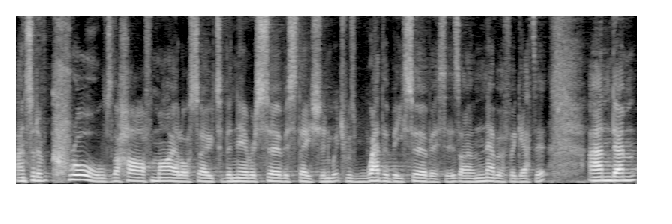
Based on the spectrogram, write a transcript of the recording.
and sort of crawled the half mile or so to the nearest service station, which was Wetherby Services. I'll never forget it. And um,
